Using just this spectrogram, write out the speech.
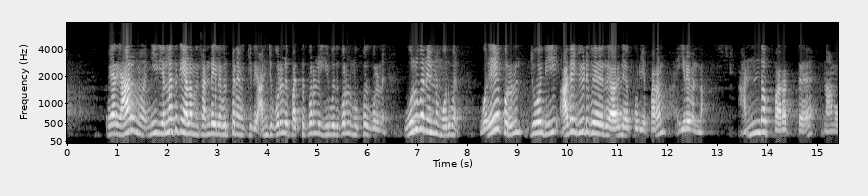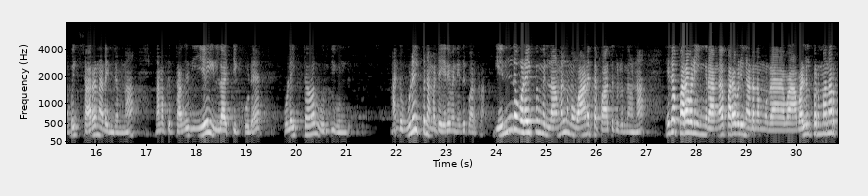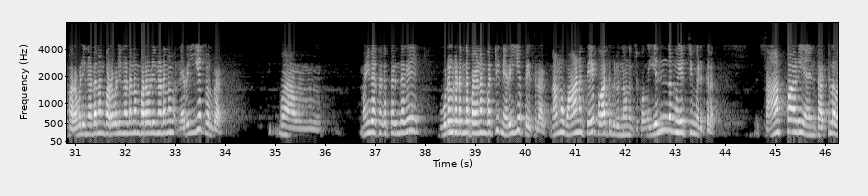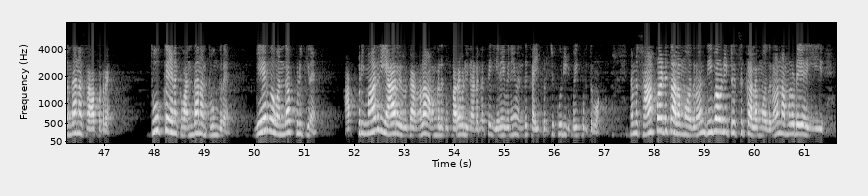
வேற யாரும் மீதி எல்லாத்துக்கும் ஏலம் சந்தையில விற்பனை விற்கிது அஞ்சு பொருள் பத்து பொருள் இருபது பொருள் முப்பது பொருள் ஒருவன் என்னும் ஒருவன். ஒரே பொருள் ஜோதி அதை வீடு பேர் அருளக்கூடிய பரம் இறைவன் தான். அந்த பரத்தை நாம போய் சரணடைஞ்சோம்னா நமக்கு தகுதியே இல்லாட்டி கூட உழைத்தால் உறுதி உண்டு. அந்த உழைப்பு நம்மகிட்ட இறைவன் எதிர்பார்க்கிறான். எந்த உழைப்பும் இல்லாமல் நம்ம வானத்தை பார்த்துக்கிட்டு இருந்தோம்னா ஏதோ பரவலிங்கிறாங்க பரவலி நடனம் வ- வள்ளல் பெருமானார் பரவலி நடனம் பரவலி நடனம் பரவலி நடனம் நிறைய சொல்றார். மணிவாசக பிறந்தவே உடல் கடந்த பயணம் பற்றி நிறைய பேசுறாரு. நம்ம வானத்தையே பார்த்துக்கிட்டு இருந்தோம்னு வச்சுக்கோங்க எந்த முயற்சியும் எடுக்கல. சாப்பாடு என் தட்டுல வந்தா நான் சாப்பிட்றேன். தூக்கம் எனக்கு வந்தா நான் தூங்குறேன். வேர்வை வந்தா குளிக்கிறேன். அப்படி மாதிரி யார் இருக்காங்களோ அவங்களுக்கு பரவலி நடனத்தை இறைவனே வந்து கைப்பிடிச்சு கூட்டிட்டு போய் கொடுத்துருவான். நம்ம சாப்பாட்டுக்கு அலமோதுறோம் தீபாவளி ட்ரெஸ்ஸுக்கு அலமோதுறோம் நம்மளுடைய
